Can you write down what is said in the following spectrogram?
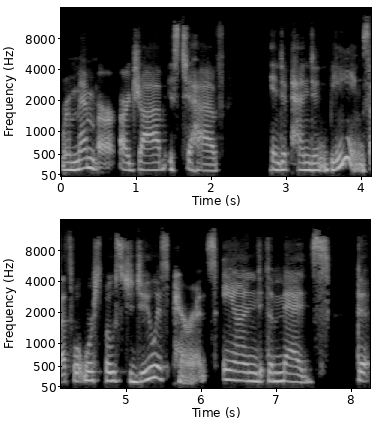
Remember, our job is to have independent beings. That's what we're supposed to do as parents and the meds, the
